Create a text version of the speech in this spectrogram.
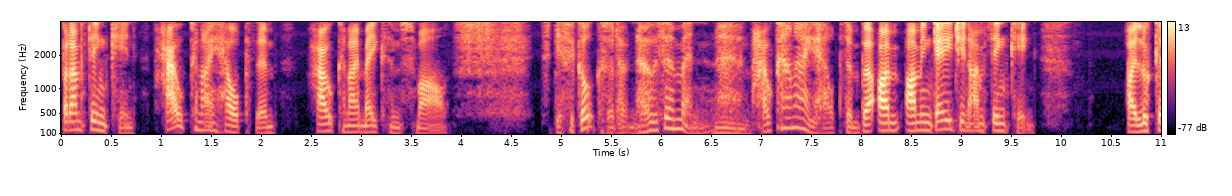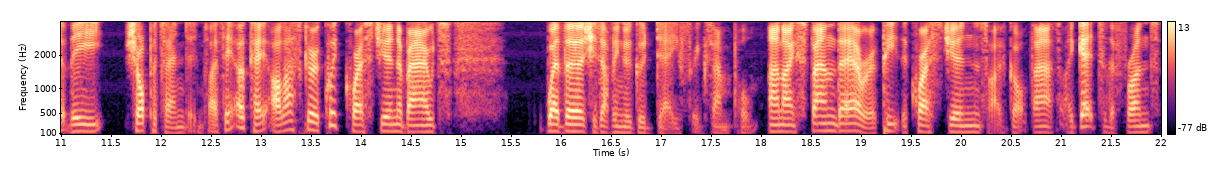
but I'm thinking, how can I help them? How can I make them smile? It's difficult because I don't know them, and um, how can I help them? But I'm I'm engaging. I'm thinking. I look at the shop attendant. I think, okay, I'll ask her a quick question about whether she's having a good day, for example. And I stand there, I repeat the questions. I've got that. I get to the front.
